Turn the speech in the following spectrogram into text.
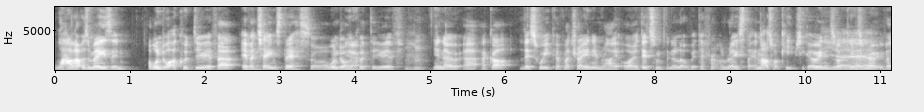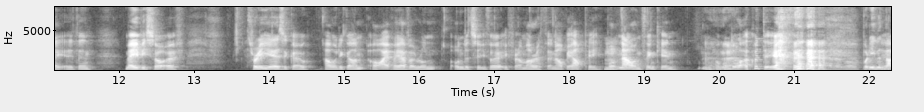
Wow, that was amazing. I wonder what I could do if I if I Mhm. changed this, or I wonder what Yeah. I could do if you know uh, I got this week of my training right, or I did something a little bit different on race day, and that's what keeps you going. It's what keeps yeah. you motivated, and maybe sort of three years ago I would have gone, oh, if I ever run under two thirty for a marathon, I'll be happy. But Mm. now I'm thinking, I wonder what I could do. Yeah. but even Yeah.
